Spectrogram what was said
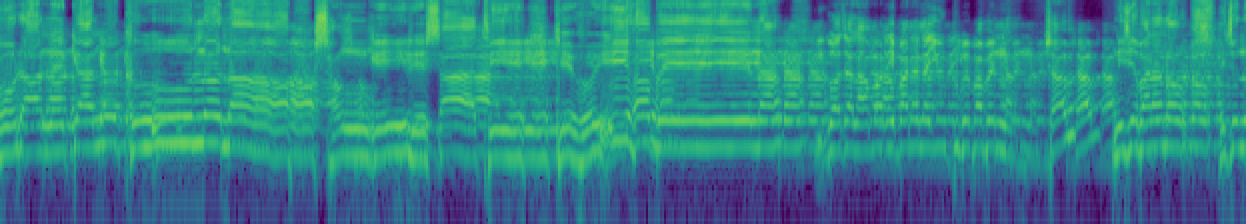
কোরআন কেন খুল না? সঙ্গীর সাথী কেহই হবে না? গজাল আমারই বানানো ইউটিউবে পাবেন না? সব নিজে বানানো। এই জন্য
